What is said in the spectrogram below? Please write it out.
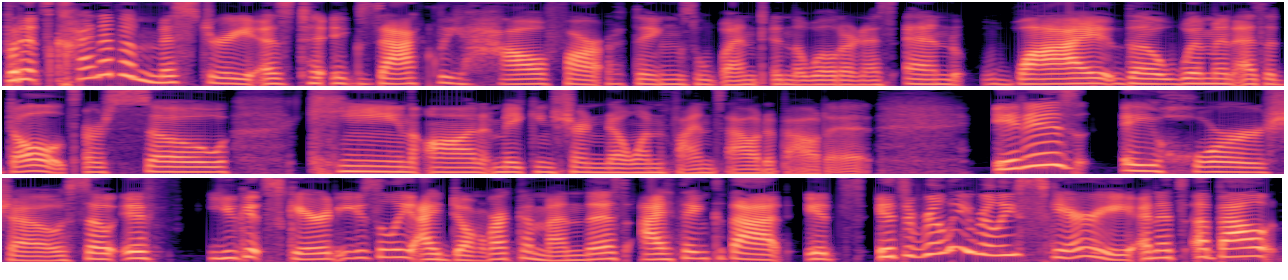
but it's kind of a mystery as to exactly how far things went in the wilderness and why the women as adults are so keen on making sure no one finds out about it. It is a horror show. So if you get scared easily, I don't recommend this. I think that it's it's really really scary and it's about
